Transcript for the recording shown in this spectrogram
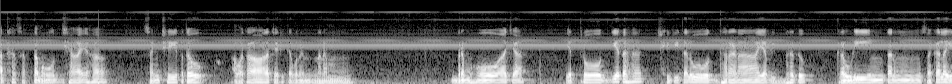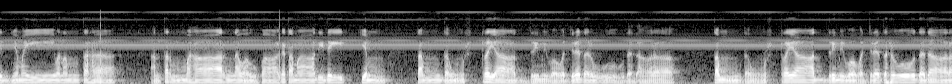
अथ सप्तमोऽध्यायः। सङ्क्षेपतो अवतारचरितवर्णनम्। ब्रह्मोवाच यत्रोद्यतः क्षितितलोद्धरणाय बिभ्रतु क्रौडीं तनुं सकलयज्ञमयीमनन्तः अन्तर्महार्णव उपागतमादिदैत्यं तं दंष्ट ्रयाद्रिमिव वज्रधरो ददार तं दंष्ट्रयाद्रिमिव वज्रधरो ददार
